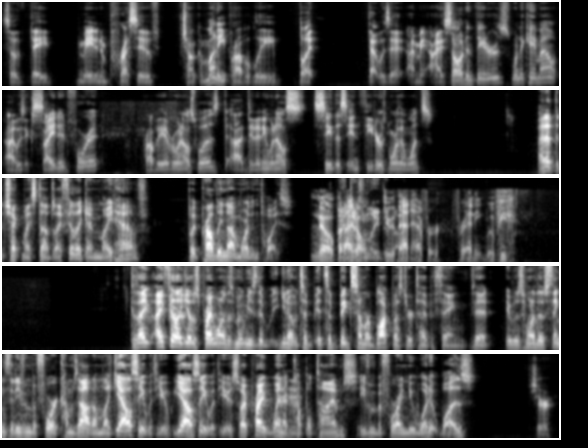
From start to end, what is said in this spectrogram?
So they made an impressive chunk of money, probably, but that was it. I mean, I saw it in theaters when it came out. I was excited for it. Probably everyone else was. Uh, did anyone else see this in theaters more than once? I'd have to check my stubs. I feel like I might have, but probably not more than twice. No, but I I, don't do that ever for any movie. Because I, I feel like it was probably one of those movies that you know it's a it's a big summer blockbuster type of thing that it was one of those things that even before it comes out I'm like yeah I'll see it with you yeah I'll see it with you so I probably went Mhm. a couple times even before I knew what it was. Sure.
